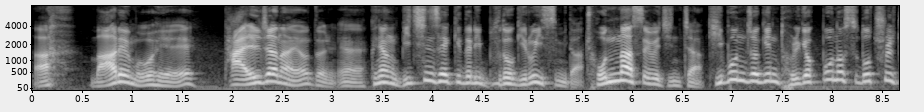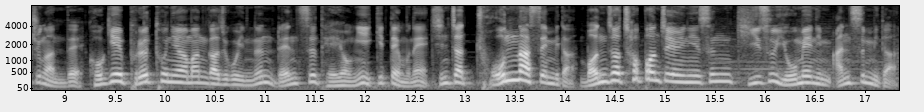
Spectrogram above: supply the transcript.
아 말해 뭐해. 다 알잖아요들. 예. 그냥 미친 새끼들이 무더기로 있습니다. 존나 세요 진짜. 기본적인 돌격 보너스도 출중한데 거기에 브레토니아만 가지고 있는 렌스 대형이 있기 때문에 진짜 존나 셉니다. 먼저 첫 번째 유닛은 기수 요매님 안 씁니다.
